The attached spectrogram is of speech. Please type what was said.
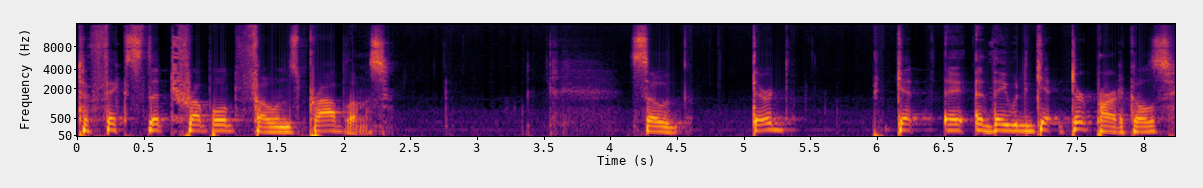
to fix the troubled phone's problems. So they'd get uh, they would get dirt particles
